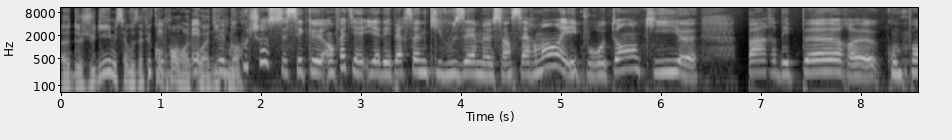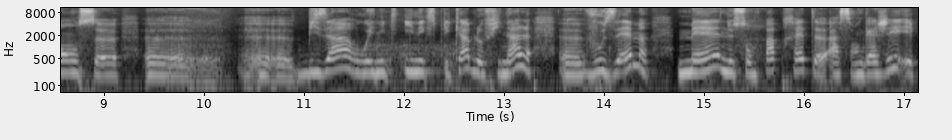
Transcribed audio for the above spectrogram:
euh, de Julie, mais ça vous a fait comprendre Mais- quoi mais, mais beaucoup de choses. C'est que en fait, il y a- il y, a des personnes qui vous aiment sincèrement et pour autant qui, euh, par des peurs euh, qu'on pense euh, bizarres ou inex- inexplicables au final, vous aiment, mais ne sont pas prêtes à s'engager et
